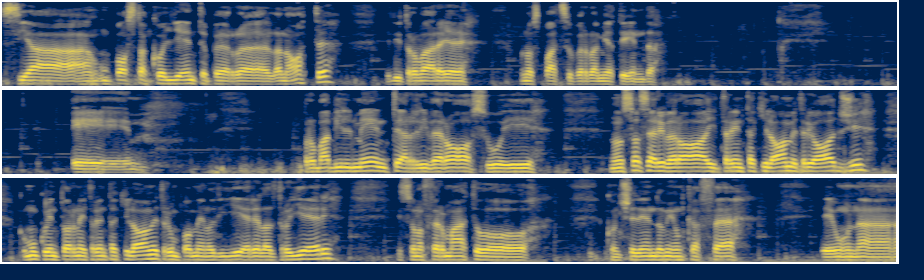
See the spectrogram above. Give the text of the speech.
sia un posto accogliente per la notte e di trovare uno spazio per la mia tenda. E probabilmente arriverò sui non so se arriverò ai 30 km oggi comunque intorno ai 30 km un po' meno di ieri e l'altro ieri. Mi sono fermato concedendomi un caffè e, una,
